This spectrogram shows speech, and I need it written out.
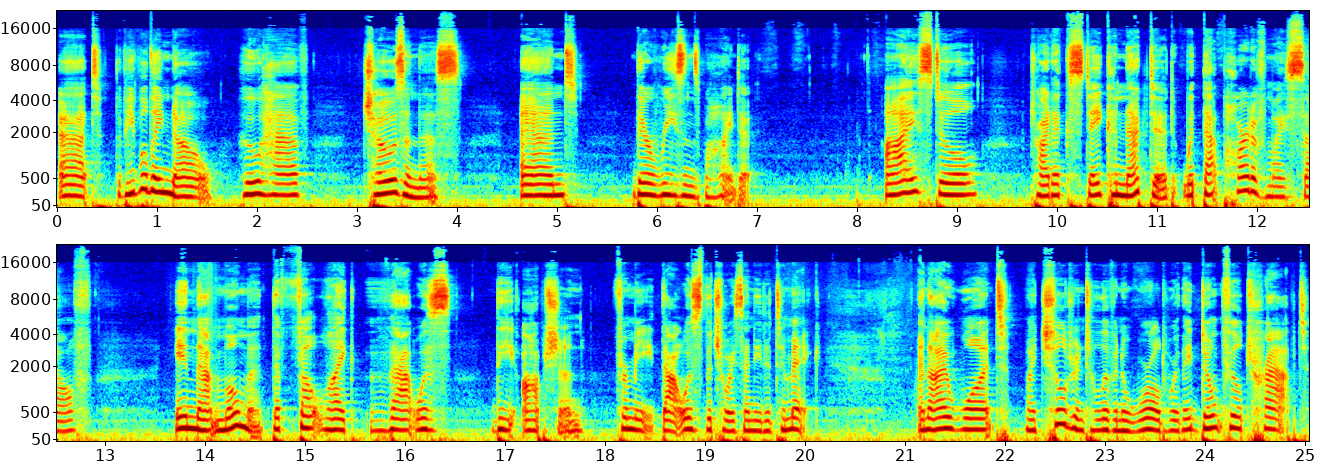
at the people they know who have chosen this and their reasons behind it. I still try to stay connected with that part of myself in that moment that felt like that was the option for me. That was the choice I needed to make. And I want my children to live in a world where they don't feel trapped,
